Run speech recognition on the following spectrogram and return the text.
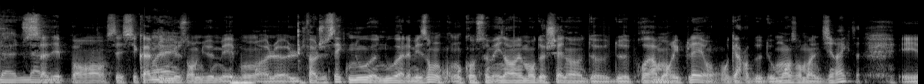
La, Ça dépend, c'est c'est quand même de mieux en mieux, mais bon, enfin je sais que nous nous à la maison on, consomme énormément de chaînes hein, de, de programmes en replay, on regarde de moins en moins le direct et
